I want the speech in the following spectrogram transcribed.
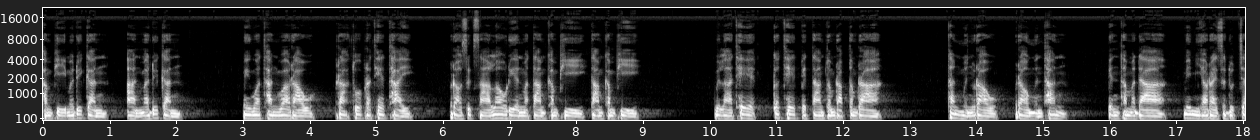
คำพีมาด้วยกัน อ่านมาด้วยกัน ไม่ว่าท่านว่าเราพระทั่วประเทศไทย เราศึกษาเล่าเรียนมาตามคำพีตามคำพีเวลาเทศก็เทศไปตามตำรับตำรา ท่านเหมือนเรา เราเหมือนท่าน เป็นธรรมดาไม่มีอะไรสะดุดใจ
